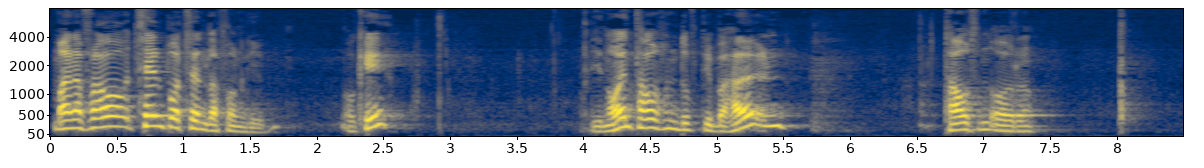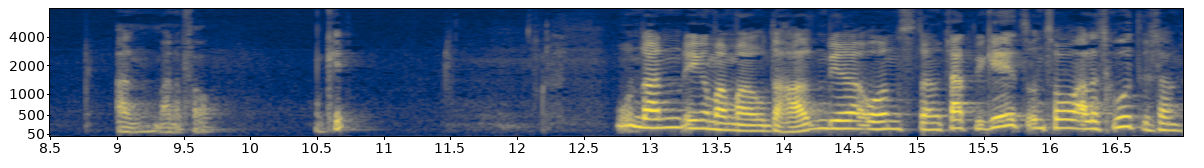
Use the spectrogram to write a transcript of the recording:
meiner Frau 10% davon gebt. Okay? Die 9000 dürft ihr behalten. 1000 Euro an meine Frau. Okay? Und dann irgendwann mal unterhalten wir uns, dann sagt, wie geht's und so, alles gut. Sage,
